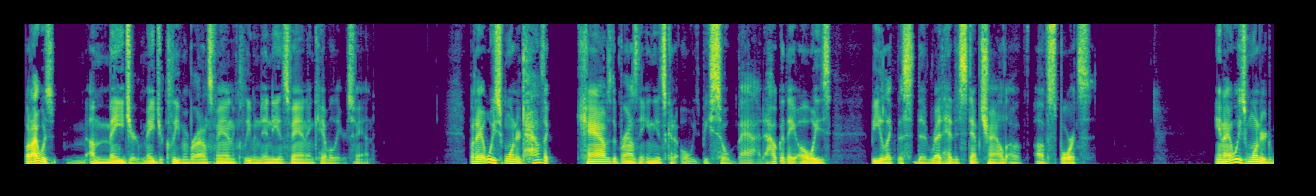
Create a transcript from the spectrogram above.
But I was a major, major Cleveland Browns fan, Cleveland Indians fan, and Cavaliers fan. But I always wondered how the Cavs, the Browns, the Indians could always be so bad. How could they always be like this the redheaded stepchild of of sports? And I always wondered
